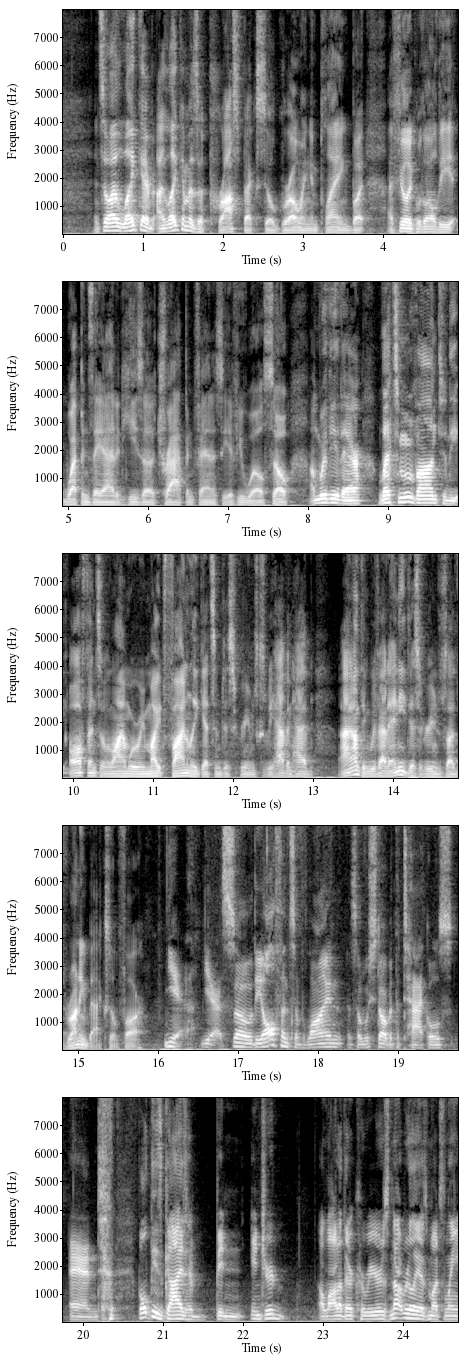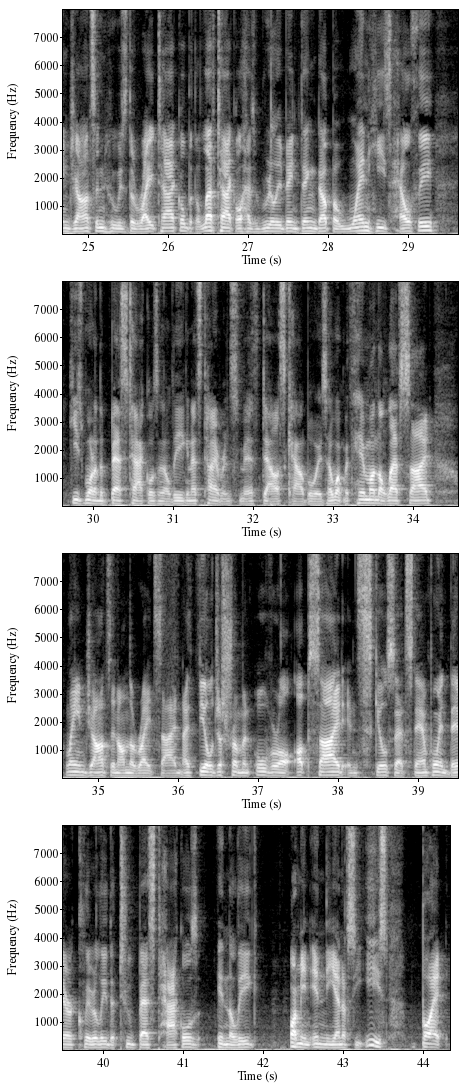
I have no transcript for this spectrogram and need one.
And so I like. I like him as a prospect, still growing and playing. But I feel like with all the weapons they added, he's a trap in fantasy, if you will. So I'm with you there. Let's move on to the offensive line, where we might finally get some disagreements because we haven't had. I don't think we've had any disagreements besides running back so far. Yeah, yeah. So the offensive line. So we start with the tackles, and both these guys have been injured a lot of their careers. Not really as much Lane Johnson, who is the right tackle, but the left tackle has really been dinged up. But when he's healthy, he's one of the best tackles in the league, and that's Tyron Smith, Dallas Cowboys. I went with him on the left side, Lane Johnson on the right side, and I feel just from an overall upside and skill set standpoint, they are clearly the two best tackles in the league. I mean, in the NFC East, but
